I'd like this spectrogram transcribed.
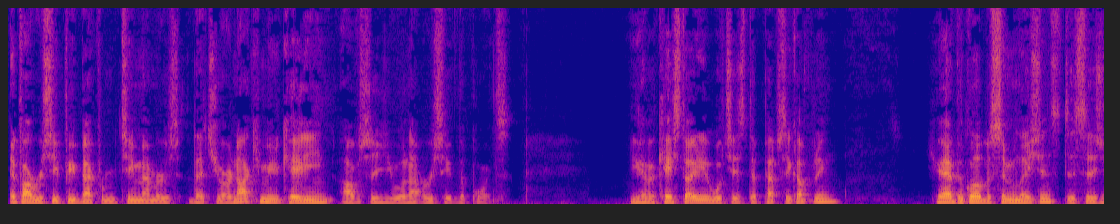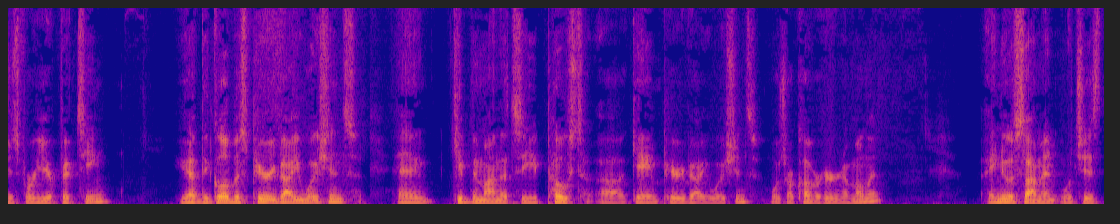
If I receive feedback from team members that you are not communicating, obviously you will not receive the points. You have a case study, which is the Pepsi company. You have the Globus simulations, decisions for year 15. You have the Globus peer evaluations, and keep in mind that's the post uh, game peer evaluations, which I'll cover here in a moment a new assignment, which is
